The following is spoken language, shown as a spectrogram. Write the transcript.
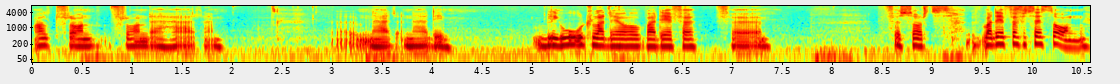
allt från, från det här eh, när, när de blir odlade och vad det är för, för, för sorts, vad det är för, för säsong.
